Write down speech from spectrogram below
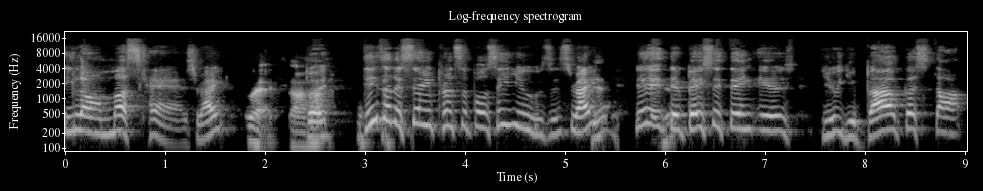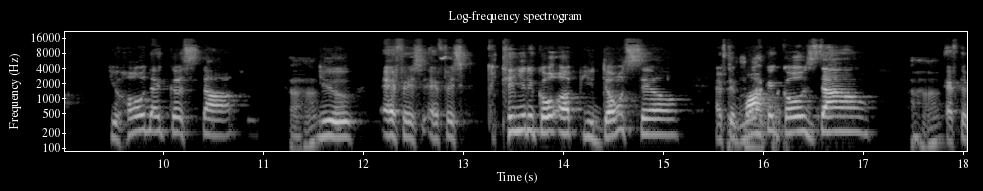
Elon Musk has, right? correct. Uh-huh. But these are the same principles he uses, right? Yeah, The, yeah. the basic thing is you you buy a good stock, you hold that good stock, uh-huh. you if it's if it's continue to go up, you don't sell. If the market goes down, Uh-huh. if the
